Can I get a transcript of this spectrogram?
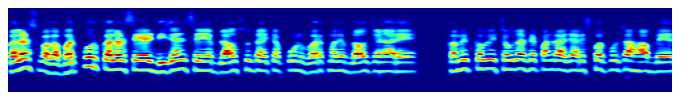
कलर्स बघा भरपूर कलर्स आहे डिझाईन्स आहे ब्लाऊजसुद्धा याच्या पूर्ण वर्कमध्ये ब्लाऊज येणार आहे. कमीत कमी चौदा ते पंधरा हजार स्क्वेअर फूटचा हब आहे.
